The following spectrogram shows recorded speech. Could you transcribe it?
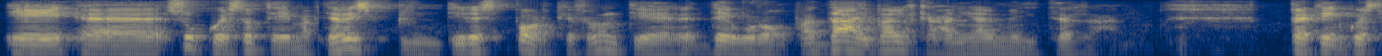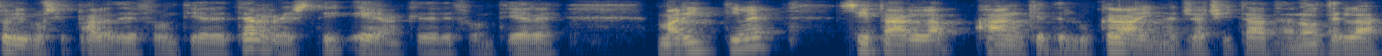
e eh, su questo tema respinti le sporche frontiere d'Europa dai Balcani al Mediterraneo perché in questo libro si parla delle frontiere terrestri e anche delle frontiere marittime, si parla anche dell'Ucraina, già citata, no? della,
